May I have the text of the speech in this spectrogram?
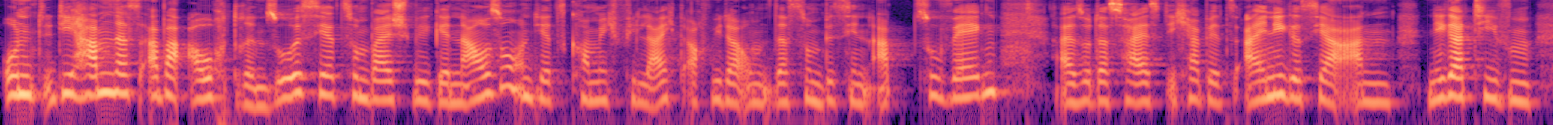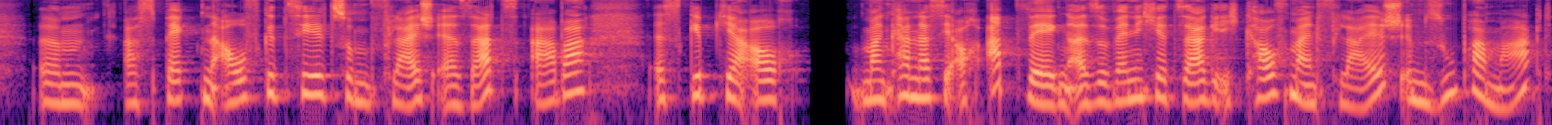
und die haben das aber auch drin. So ist ja zum Beispiel genauso und jetzt komme ich vielleicht auch wieder, um das so ein bisschen abzuwägen. Also das heißt, ich habe jetzt einiges ja an negativen ähm, Aspekten aufgezählt zum Fleischersatz, aber es gibt ja auch man kann das ja auch abwägen. Also wenn ich jetzt sage, ich kaufe mein Fleisch im Supermarkt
